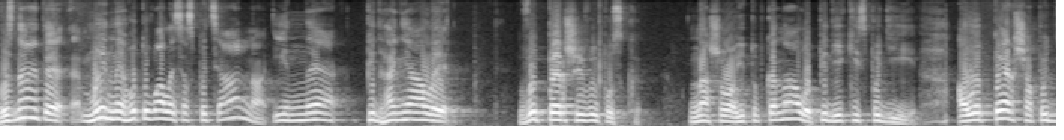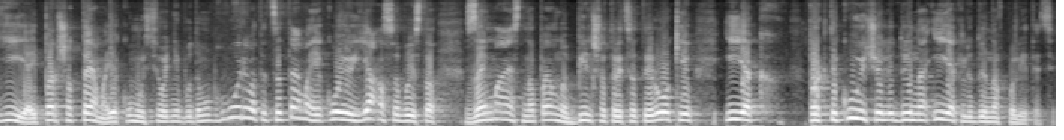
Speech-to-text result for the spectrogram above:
Ви знаєте, ми не готувалися спеціально і не підганяли в перший випуск нашого YouTube каналу під якісь події. Але перша подія і перша тема, яку ми сьогодні будемо обговорювати, це тема, якою я особисто займаюся, напевно, більше 30 років, і як практикуюча людина, і як людина в політиці.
